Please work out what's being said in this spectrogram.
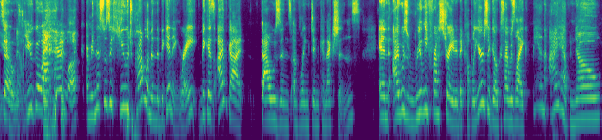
So, if you go out there and look, I mean, this was a huge problem in the beginning, right? Because I've got thousands of LinkedIn connections. And I was really frustrated a couple years ago because I was like, man, I have no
